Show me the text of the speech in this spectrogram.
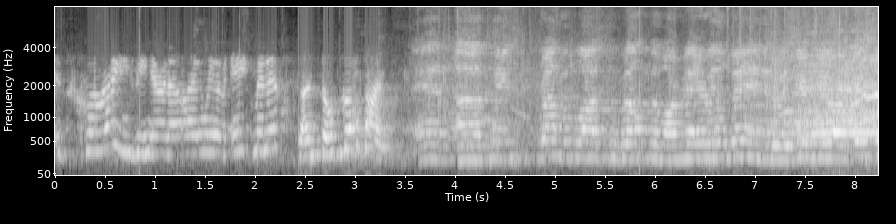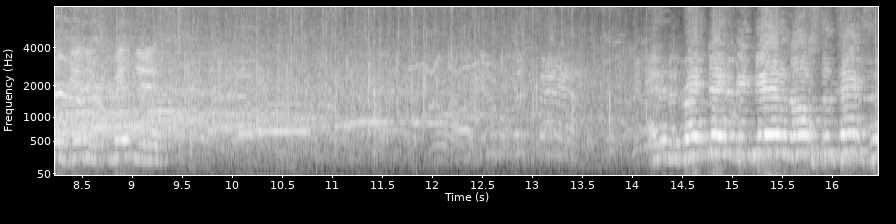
it's crazy here in LA. We have eight minutes until go time. And uh, please, round of applause to welcome our Mayor Will Wynn, who is here to be our official Guinness witness. And it's a great day to be dead in Austin, Texas.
